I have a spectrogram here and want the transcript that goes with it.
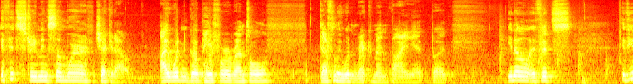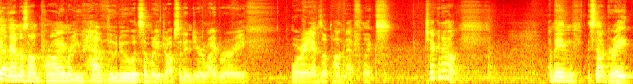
If it's streaming somewhere, check it out. I wouldn't go pay for a rental. Definitely wouldn't recommend buying it, but you know, if it's if you have Amazon Prime or you have Vudu and somebody drops it into your library or it ends up on Netflix, check it out. I mean, it's not great.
